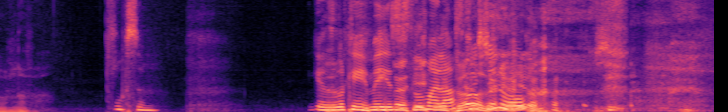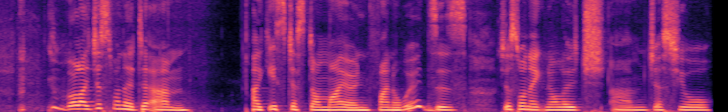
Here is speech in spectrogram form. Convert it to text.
Lord love her. Awesome. You guys are looking at me. Is this my last question? or- well, I just wanted to, um, I guess, just on my own final words, is just want to acknowledge um, just your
